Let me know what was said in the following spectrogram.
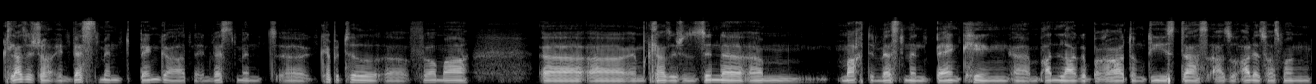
klassischer Investmentbanker, hat eine Investment äh, Capital äh, Firma äh, äh, im klassischen Sinne, ähm, macht Investment Banking, ähm, Anlageberatung, dies, das, also alles, was man,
